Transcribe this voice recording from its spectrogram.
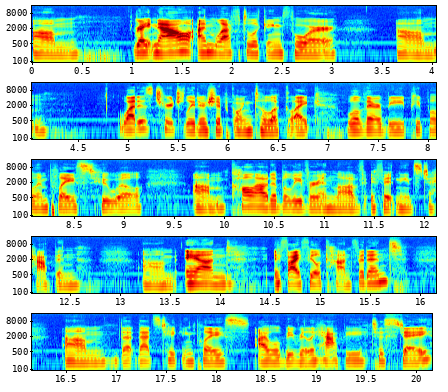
um, right now, I'm left looking for um, what is church leadership going to look like? Will there be people in place who will um, call out a believer in love if it needs to happen? And if I feel confident um, that that's taking place, I will be really happy to stay.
